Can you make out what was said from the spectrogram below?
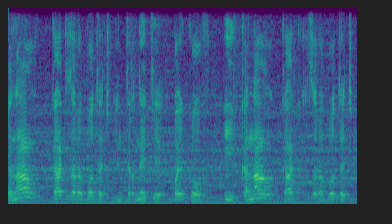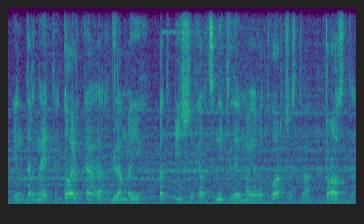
Канал «Как заработать в интернете Байков» и канал «Как заработать в интернете». Только для моих подписчиков, ценителей моего творчества. Просто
